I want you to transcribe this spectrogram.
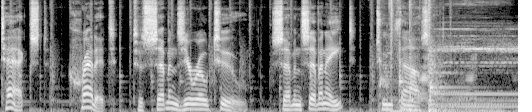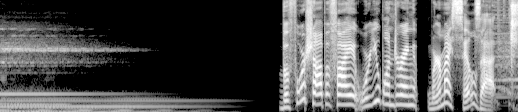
text credit to 702 778 2000. Before Shopify, were you wondering where my sales at?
